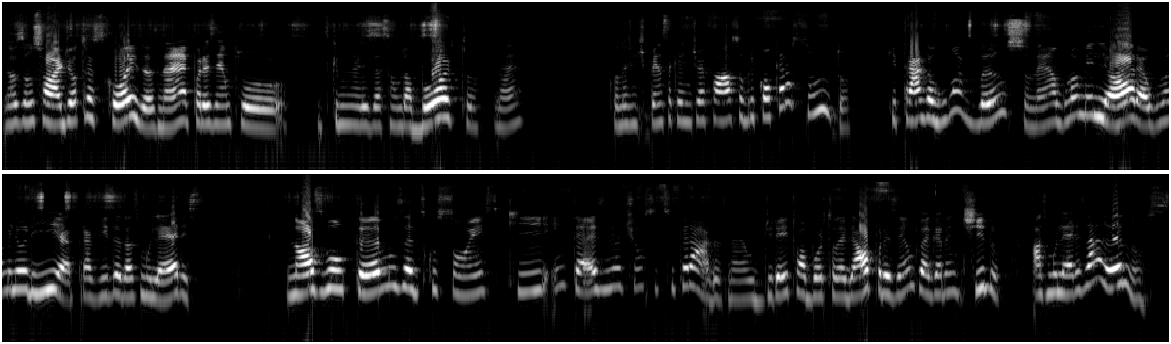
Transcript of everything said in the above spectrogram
nós vamos falar de outras coisas, né? Por exemplo, descriminalização do aborto, né? Quando a gente pensa que a gente vai falar sobre qualquer assunto que traga algum avanço, né? Alguma melhora, alguma melhoria para a vida das mulheres, nós voltamos a discussões que, em tese, já tinham sido superadas. Né? O direito ao aborto legal, por exemplo, é garantido às mulheres há anos.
